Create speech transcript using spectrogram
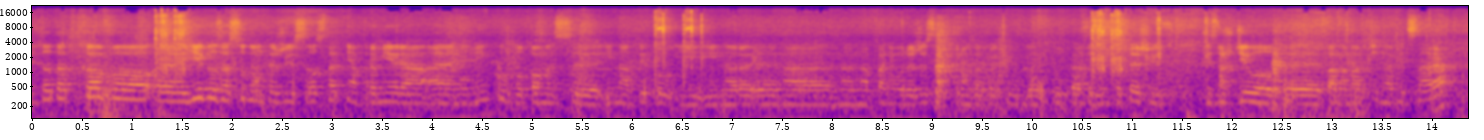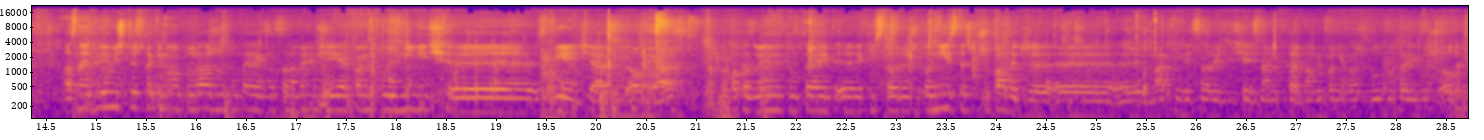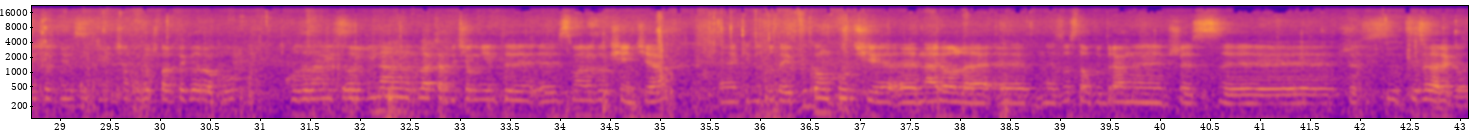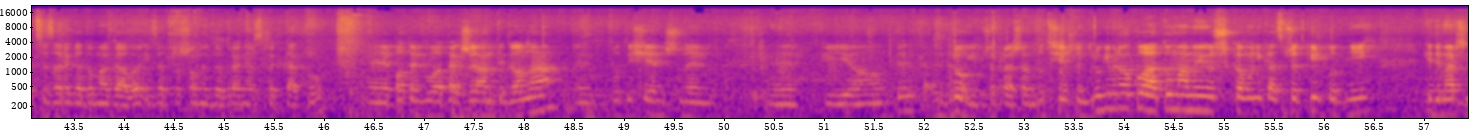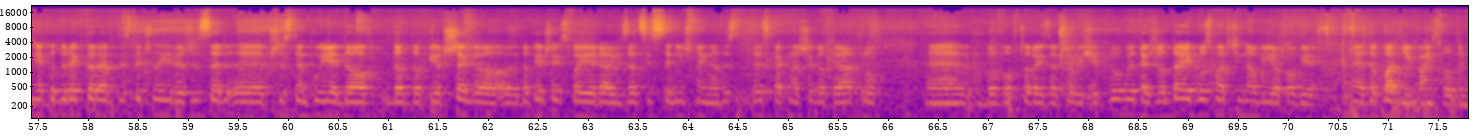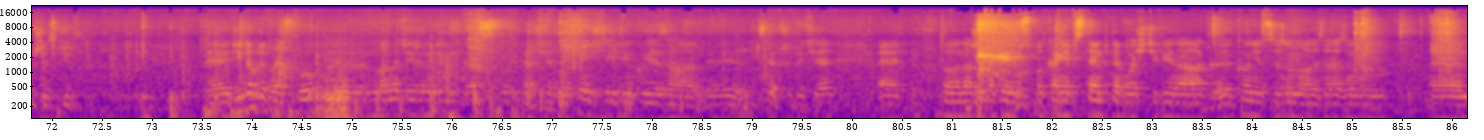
Dodatkowo e, jego zasługą też jest ostatnia premiera e, Muminków, bo pomysł e, i na tytuł i, i na, na, na, na panią reżyser, którą zaprosił do współpracy, więc to też jest, jest już dzieło pana Marcina Wiecnara. A znajdujemy się też w takim anturażu, tutaj jak zastanawiałem się, jak Państwu umilić zdjęcia i obraz. Pokazujemy tutaj historię, że to nie jest też przypadek, że Marcin Wiecnar jest dzisiaj z nami w Tarnowie, ponieważ był tutaj już od 1994 roku. Poza nami jest oryginalny plakat wyciągnięty e, z Małego Księcia, e, kiedy tutaj w konkursie e, na rolę został wybrany przez, przez Cezarego, Cezarego Domagałę i zaproszony do grania w spektaklu. Potem była także Antygona w 2005, drugim, przepraszam, w 2002 roku, a tu mamy już komunikat sprzed kilku dni, kiedy Marcin jako dyrektor artystyczny i reżyser e, przystępuje do, do, do, pierwszego, do pierwszej swojej realizacji scenicznej na des- deskach naszego teatru, e, bo, bo wczoraj zaczęły się próby, także oddaję głos Marcinowi i opowie e, dokładniej Państwu o tym wszystkim. E, Dzień dobry Państwu. E, Mam nadzieję, że będziemy się teraz spotykać najczęściej. Dziękuję za e, liczne przybycie. E, To nasze takie spotkanie wstępne właściwie na e, koniec sezonu, ale zarazem e,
